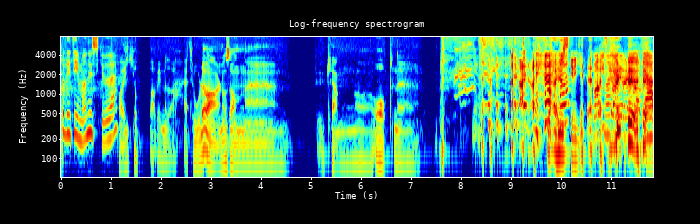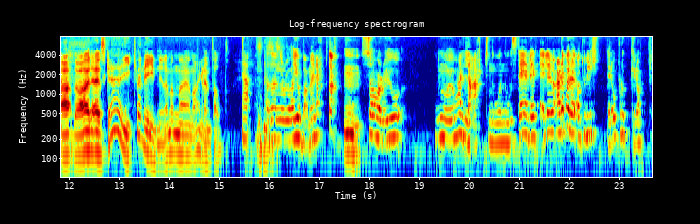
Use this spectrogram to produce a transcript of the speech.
på de timene, husker du det? Hva jobba vi med da? Jeg tror det var noe sånn eh, klang og åpne Jeg husker ikke. Ja, det var, jeg husker jeg gikk veldig inn i det, men eh, nå har jeg glemt alt. Ja. Altså, når du har jobba med rapp, da, så har du jo Du må jo ha lært noe noe sted. Eller, eller er det bare at du lytter og plukker opp,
